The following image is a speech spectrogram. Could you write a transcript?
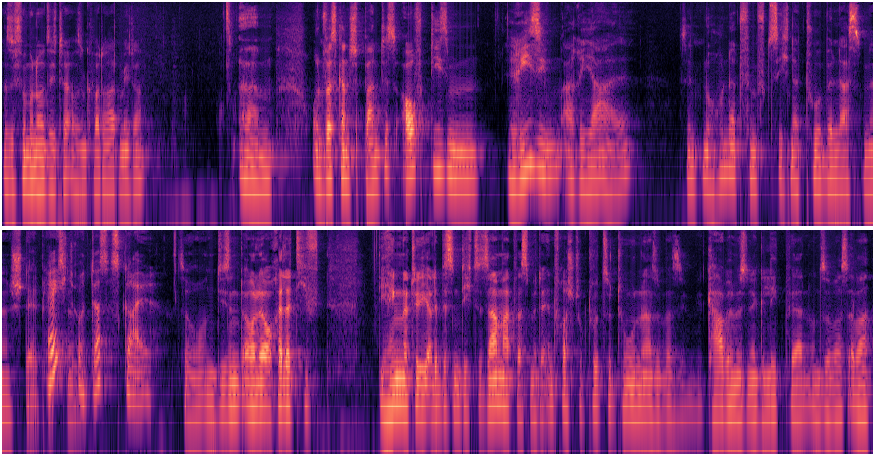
Also 95.000 Quadratmeter. Ähm, und was ganz spannend ist, auf diesem riesigen Areal sind nur 150 naturbelassene Stellplätze. Echt? Und oh, das ist geil. So, und die sind auch, auch relativ, Die hängen natürlich alle ein bisschen dicht zusammen, hat was mit der Infrastruktur zu tun, also was, Kabel müssen ja gelegt werden und sowas. Aber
